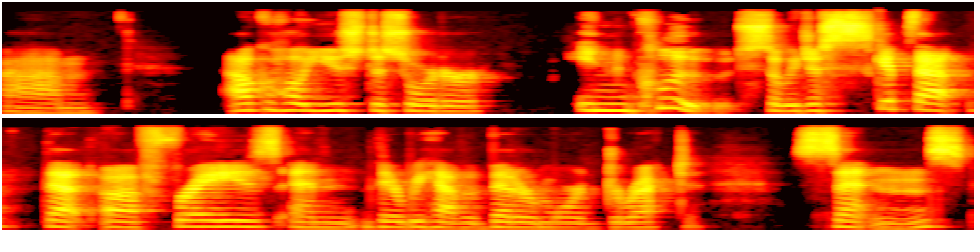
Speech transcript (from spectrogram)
Um, alcohol use disorder includes. So we just skip that that uh, phrase, and there we have a better, more direct sentence.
